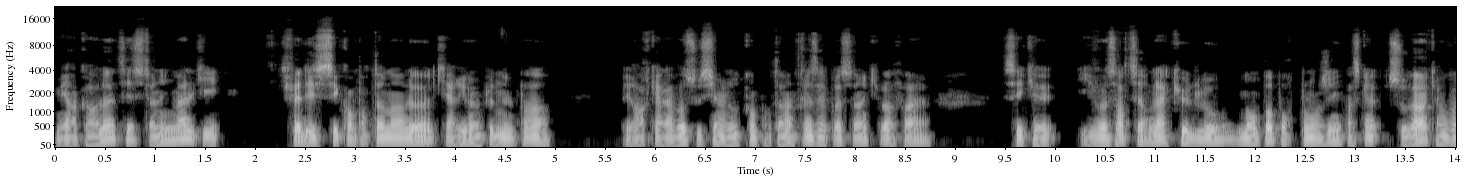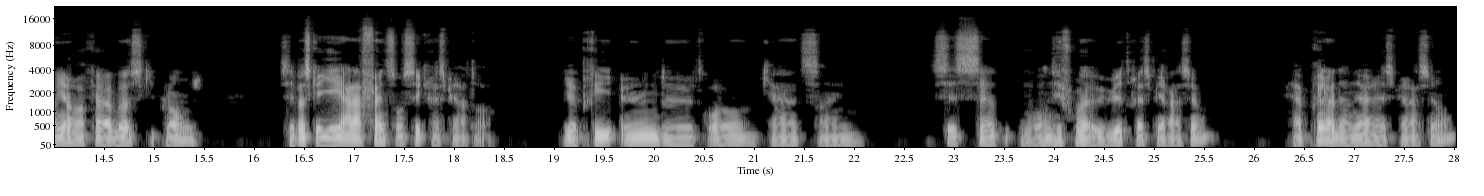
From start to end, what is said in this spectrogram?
Mais encore là, tu c'est un animal qui, qui fait des, ces comportements-là, qui arrive un peu de nulle part. Puis Rorcalabos aussi, un autre comportement très impressionnant qu'il va faire, c'est que il va sortir de la queue de l'eau, non pas pour plonger, parce que souvent, quand vous voyez un Rorcalabos qui plonge, c'est parce qu'il est à la fin de son cycle respiratoire. Il a pris une, deux, trois, quatre, cinq, six, sept, voire des fois huit respirations. Et après la dernière respiration,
